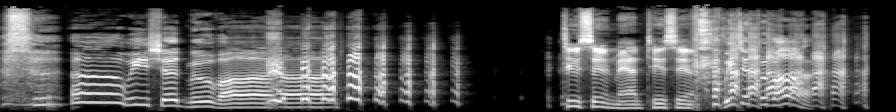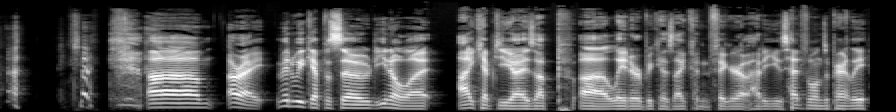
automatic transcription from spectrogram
oh, we should move on. Too soon, man. Too soon. we should move on. um, all right. Midweek episode. You know what? I kept you guys up uh, later because I couldn't figure out how to use headphones apparently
